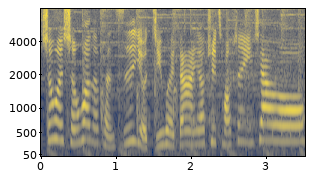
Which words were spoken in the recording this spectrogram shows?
身为神话的粉丝，有機會當然要去朝圣一下喽。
